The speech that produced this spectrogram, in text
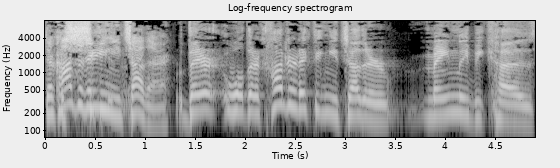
They're contradicting she- each other. they're well they're contradicting each other mainly because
